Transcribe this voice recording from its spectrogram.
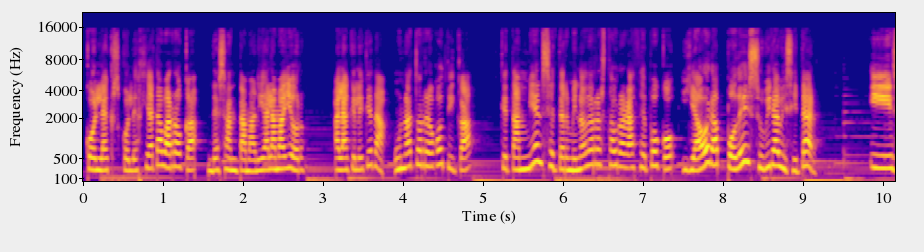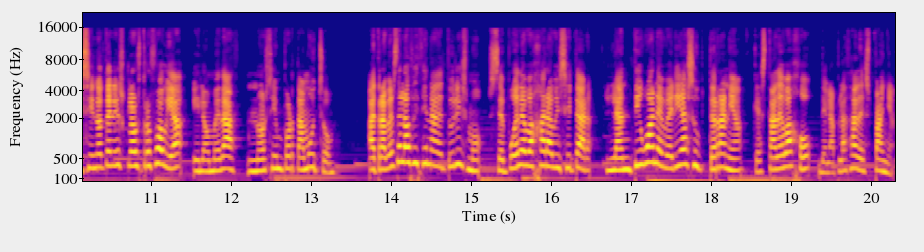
con la excolegiata barroca de Santa María la Mayor, a la que le queda una torre gótica que también se terminó de restaurar hace poco y ahora podéis subir a visitar. Y si no tenéis claustrofobia y la humedad no os importa mucho, a través de la oficina de turismo se puede bajar a visitar la antigua nevería subterránea que está debajo de la Plaza de España.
